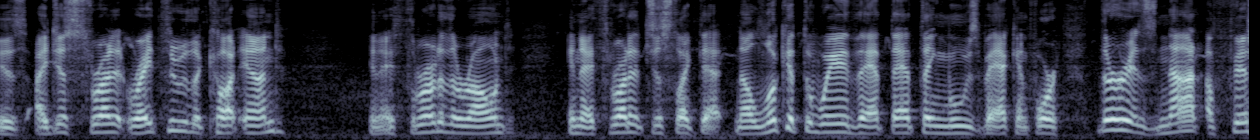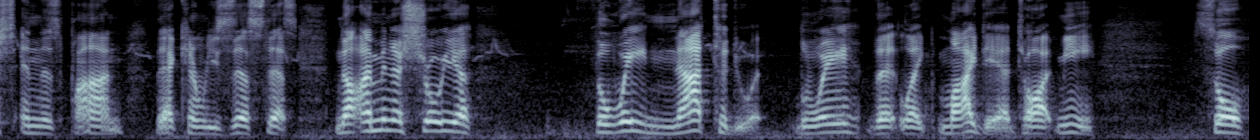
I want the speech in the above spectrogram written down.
is I just thread it right through the cut end, and I thread it around, and I thread it just like that. Now look at the way that that thing moves back and forth. There is not a fish in this pond that can resist this. Now I'm gonna show you the way not to do it, the way that like my dad taught me. So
